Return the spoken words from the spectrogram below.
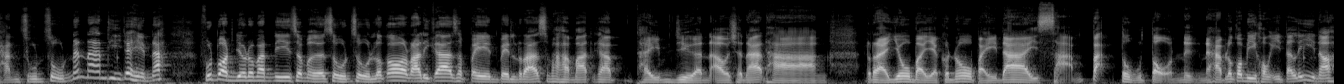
ฉัน0ูนย์นานๆที่จะเห็นนะ ฟุตบอลเยอรมนีเสมอ0ูนย์แล้วก็ลาลิกาสเปนเป็นรัสพามัดครับ ไทยเยือนเอาชนะทางรายโยบายาโกโนไปได้ 3 ประตูต่อหนึ่งนะครับ แล้วก็มีของอิตาลีเนาะ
